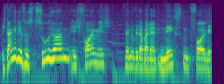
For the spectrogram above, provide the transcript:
Ich danke dir fürs Zuhören. Ich freue mich, wenn du wieder bei der nächsten Folge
